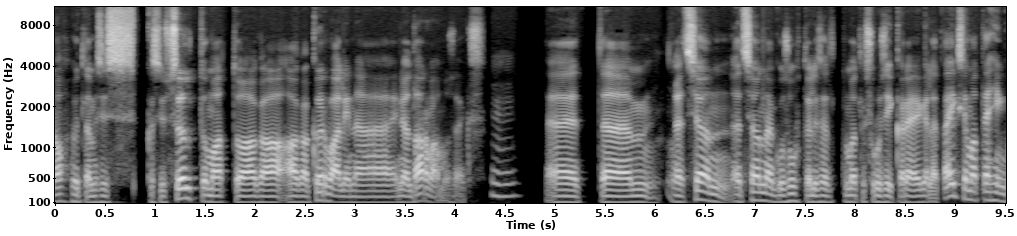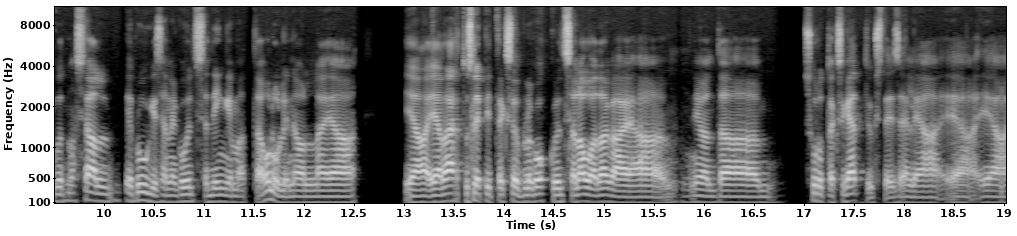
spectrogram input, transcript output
noh, ütleme siis kas just sõltumatu, aga, aga kõrvaline nii-öelda arvamus, eks mm. -hmm et, ähm, et see on, et see on nagu suhteliselt, ma ütleks, rusikareegel, et väiksemad tehingud, noh, seal ei pruugi see nagu üldse tingimata oluline olla ja ja, ja väärtus lepitakse võib-olla kokku üldse laua taga ja nii-öelda surutakse kätt üksteisel ja, ja, ja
